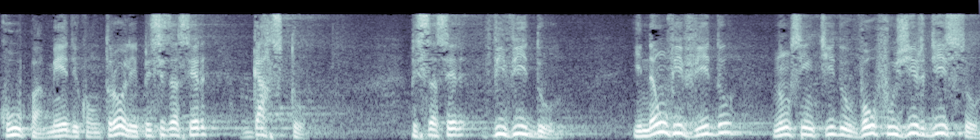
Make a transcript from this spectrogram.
culpa, medo e controle precisa ser gasto, precisa ser vivido. E não vivido num sentido, vou fugir disso.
